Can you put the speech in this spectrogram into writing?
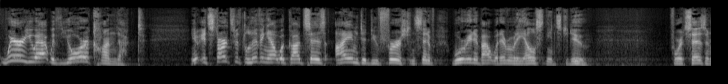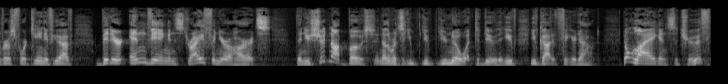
Where are you at with your conduct? You know, it starts with living out what God says I am to do first instead of worrying about what everybody else needs to do. For it says in verse 14, if you have bitter envying and strife in your hearts, then you should not boast. In other words, you, you, you know what to do, that you've, you've got it figured out. Don't lie against the truth.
